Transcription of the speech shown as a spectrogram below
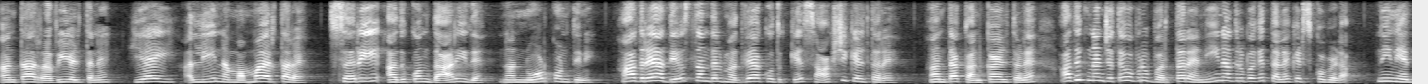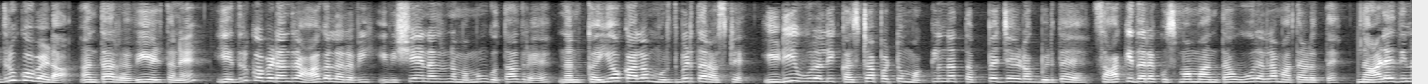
ಅಂತ ರವಿ ಹೇಳ್ತಾನೆ. ಏಯ್, ಅಲ್ಲಿ ನಮ್ಮಮ್ಮ ಇರ್ತಾರೆ. ಸರಿ, ಅದಕ್ಕೊಂದು ದಾರಿ ಇದೆ. ನಾನು ನೋಡ್ಕೊಂತೀನಿ. ಆದ್ರೆ ಆ ದೇವಸ್ಥಾನದಲ್ಲಿ ಮದ್ವೆ ಹಾಕೋದಕ್ಕೆ ಸಾಕ್ಷಿ ಕೇಳ್ತಾರೆ ಅಂತ ಕನಕ ಹೇಳ್ತಾಳೆ. ಅದಕ್ಕೆ ನನ್ನ ಜೊತೆ ಒಬ್ರು ಬರ್ತಾರೆ. ನೀನ್ ಅದ್ರ ಬಗ್ಗೆ ತಲೆ ಕೆಡ್ಸ್ಕೋಬೇಡ. ನೀನ್ ಎದ್ರುಕೋಬೇಡ ಅಂತ ರವಿ ಹೇಳ್ತಾನೆ. ಎದ್ರುಕೋಬೇಡ ಅಂದ್ರೆ ಆಗಲ್ಲ ರವಿ, ಈ ವಿಷಯ ಏನಾದ್ರೂ ನಮ್ಮ ಅಮ್ಮಂಗ್ ಗೊತ್ತಾದ್ರೆ ನನ್ ಕೈಯೋ ಕಾಲ ಮುರಿದ್ ಬಿಡ್ತಾರ ಅಷ್ಟೇ. ಇಡೀ ಊರಲ್ಲಿ ಕಷ್ಟಪಟ್ಟು ಮಕ್ಳನ್ನ ತಪ್ಪೆಜ್ಜೆ ಇಡೋಕ್ ಬಿಡ್ದೆ ಸಾಕಿದ್ದಾರೆ ಕುಸ್ಮಮ್ಮ ಅಂತ ಊರೆಲ್ಲ ಮಾತಾಡುತ್ತೆ. ನಾಳೆ ದಿನ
